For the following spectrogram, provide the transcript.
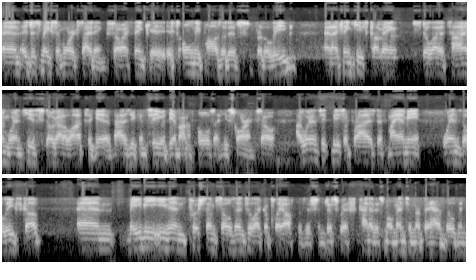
and it just makes it more exciting. So I think it's only positives for the league, and I think he's coming still at a time when he's still got a lot to give, as you can see with the amount of goals that he's scoring. So I wouldn't be surprised if Miami wins the Leagues Cup and maybe even push themselves into like a playoff position just with kind of this momentum that they have building.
